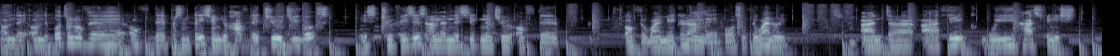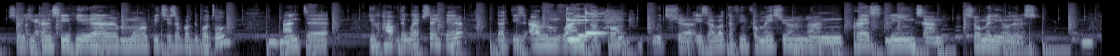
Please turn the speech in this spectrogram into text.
on the on the bottom of the of the presentation you have the two jewels. Is two pieces and then the signature of the of the winemaker and the boss of the winery. And uh, i think we has finished. So okay. you can see here more pictures about the bottle. Mm-hmm. and uh, you have the website there. That is aurumwine.com which uh, is a lot of information and press links and so many others. Mm-hmm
